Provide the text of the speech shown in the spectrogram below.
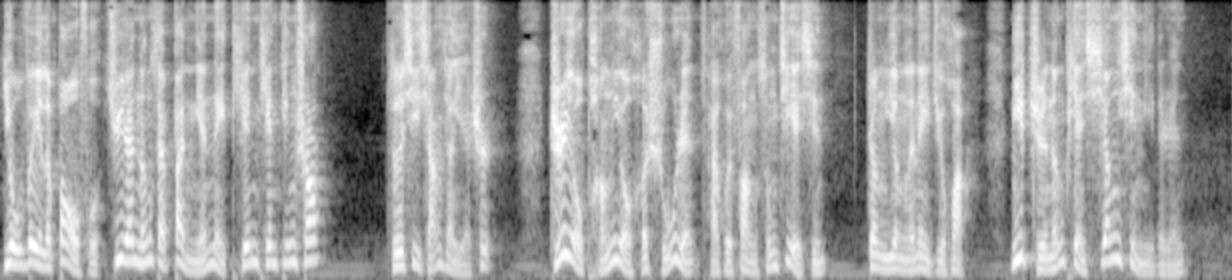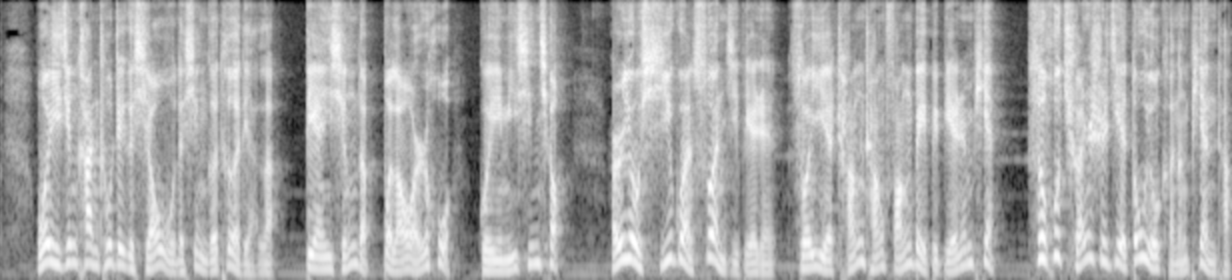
又为了报复，居然能在半年内天天盯梢？仔细想想也是，只有朋友和熟人才会放松戒心，正应了那句话。你只能骗相信你的人。我已经看出这个小五的性格特点了，典型的不劳而获、鬼迷心窍，而又习惯算计别人，所以也常常防备被别人骗。似乎全世界都有可能骗他，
